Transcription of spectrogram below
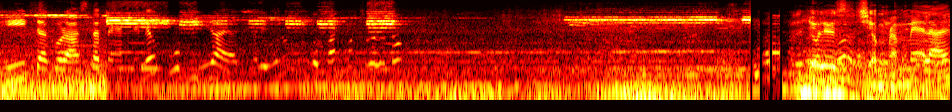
ভিড় দেখো রাস্তা প্যান্ডেলেও খুব ভিড় হয় আজকাল। এগুলো কি দোকান করছে বলো তো? চলে এসেছি আমরা মেলায়।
